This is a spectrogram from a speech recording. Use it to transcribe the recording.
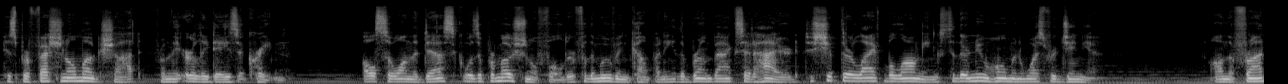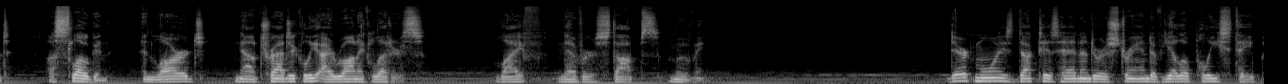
his professional mugshot from the early days at Creighton. Also on the desk was a promotional folder for the moving company the Brumbacks had hired to ship their life belongings to their new home in West Virginia. On the front, a slogan in large, now tragically ironic letters Life never stops moving. Derek Mois ducked his head under a strand of yellow police tape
